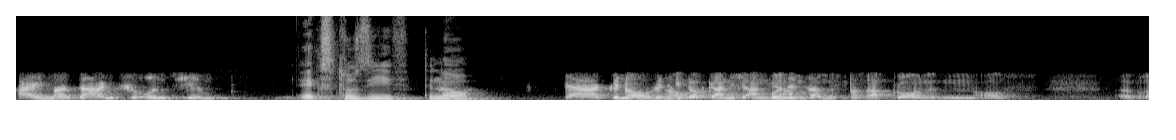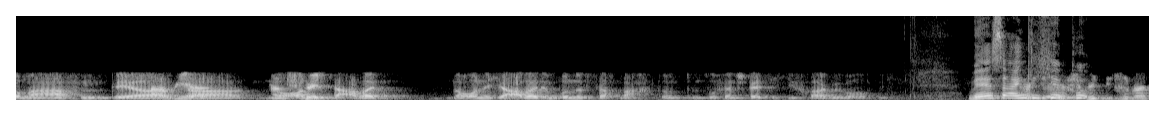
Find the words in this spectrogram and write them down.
einmal sagen für uns hier, im- Exklusiv, genau. Ja, genau, genau. Geht doch gar nicht an. Wir haben. Bundestagsabgeordneten aus äh, Bremerhaven, der wir. da eine ordentliche. Arbeit, eine ordentliche Arbeit im Bundestag macht. Und insofern stellt sich die Frage überhaupt nicht. Wer ist eigentlich Ihr, Po- ist was?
